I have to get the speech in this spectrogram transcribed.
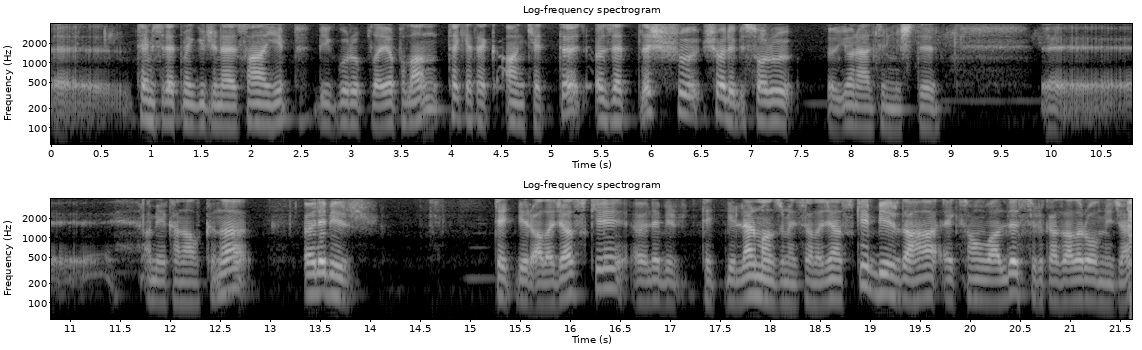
e, temsil etme gücüne sahip bir grupla yapılan teke tek ankette özetle şu şöyle bir soru e, yöneltilmişti e, Amerikan halkına. Öyle bir tedbir alacağız ki, öyle bir tedbirler manzumesi alacağız ki bir daha Exxon Valdez sürü kazalar olmayacak.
